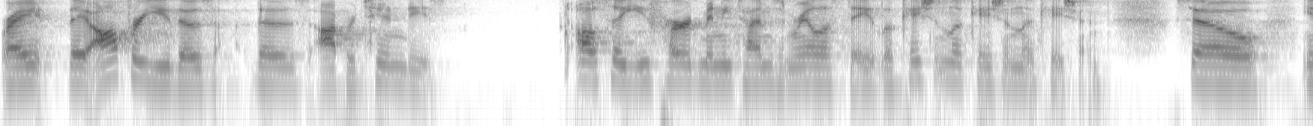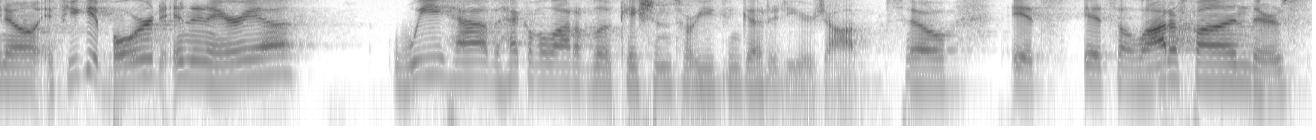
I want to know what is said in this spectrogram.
right? They offer you those those opportunities. Also you've heard many times in real estate location location location. So you know if you get bored in an area we have a heck of a lot of locations where you can go to do your job. So it's it's a lot of fun there's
